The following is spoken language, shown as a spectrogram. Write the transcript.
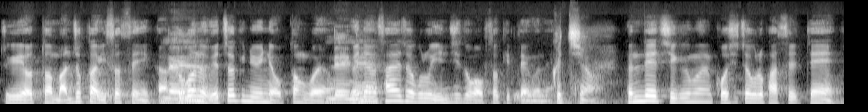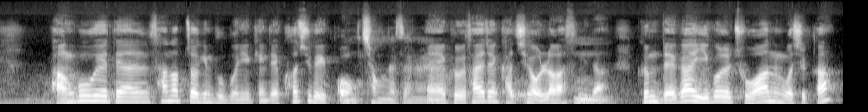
저기 어떤 만족감이 있었으니까 네. 그거는 외적인 요인이 없던 거예요. 네네. 왜냐하면 사회적으로 인지도가 없었기 때문에. 그쵸. 근데 지금은 거시적으로 봤을 때 방고에 대한 산업적인 부분이 굉장히 커지고 있고 엄청나잖아요. 네, 그리고 사회적인 가치가 올라갔습니다. 음. 그럼 내가 이걸 좋아하는 것일까?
